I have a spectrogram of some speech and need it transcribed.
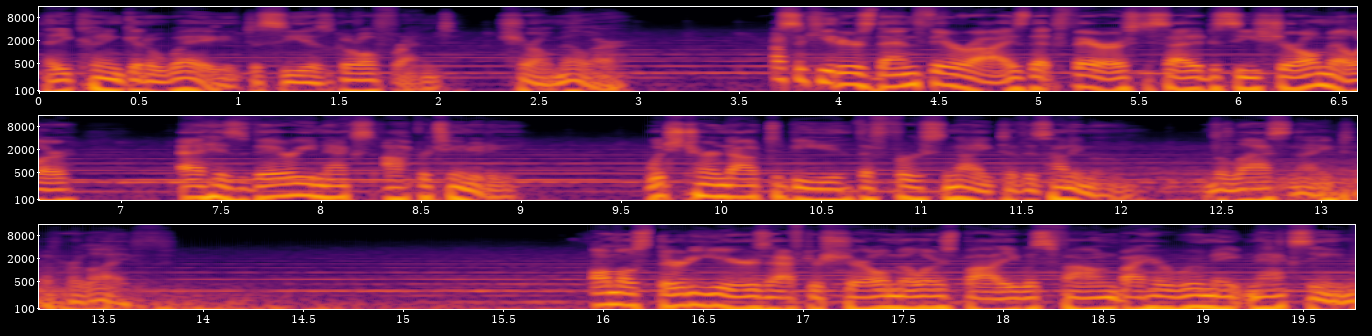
that he couldn't get away to see his girlfriend, Cheryl Miller. Prosecutors then theorized that Ferris decided to see Cheryl Miller at his very next opportunity, which turned out to be the first night of his honeymoon, the last night of her life. Almost 30 years after Cheryl Miller's body was found by her roommate Maxine,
